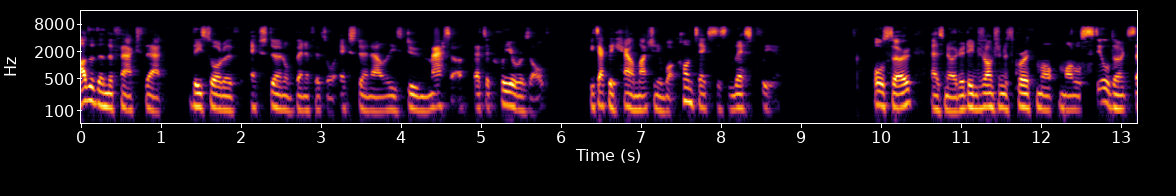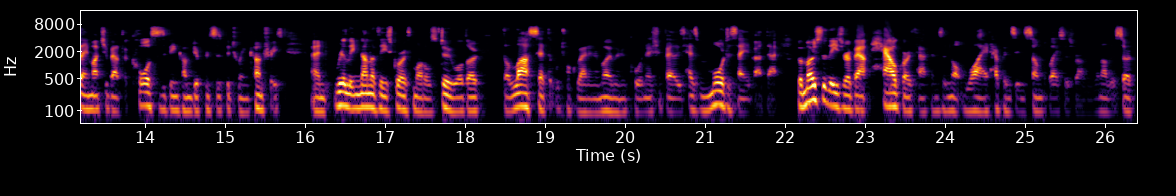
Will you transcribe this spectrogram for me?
other than the fact that these sort of external benefits or externalities do matter. That's a clear result. Exactly how much and in what context is less clear. Also, as noted, endogenous growth mo- models still don't say much about the causes of income differences between countries, and really none of these growth models do, although the last set that we'll talk about in a moment in coordination failures has more to say about that. But most of these are about how growth happens and not why it happens in some places rather than others, so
